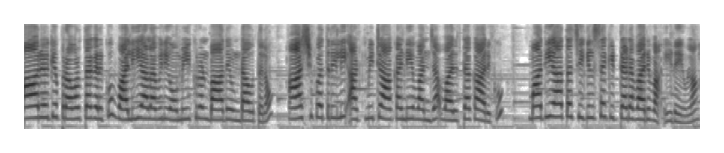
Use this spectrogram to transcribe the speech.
ആരോഗ്യ പ്രവർത്തകർക്കു വലിയ അളവിൽ ഒമിക്രോൺ ബാധ ഉണ്ടാവത്തലും ആശുപത്രിയിൽ അഡ്മിറ്റ് ആക്കേണ്ടി വഞ്ച വരുത്തക്കാർക്കു മതിയാത്ത ചികിത്സ കിട്ടട വരുവാൻ ഇടയുള്ള.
